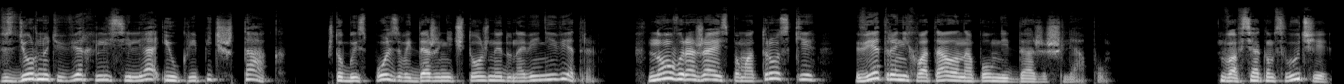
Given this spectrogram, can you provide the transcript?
вздернуть вверх лиселя и укрепить штаг, чтобы использовать даже ничтожное дуновение ветра, но, выражаясь по-матросски, ветра не хватало наполнить даже шляпу. Во всяком случае,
